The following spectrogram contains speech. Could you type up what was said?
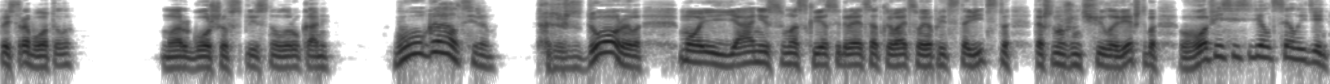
то есть работала. Маргоша всплеснула руками. — Бухгалтером? Это же здорово! Мой Янис в Москве собирается открывать свое представительство, так что нужен человек, чтобы в офисе сидел целый день,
